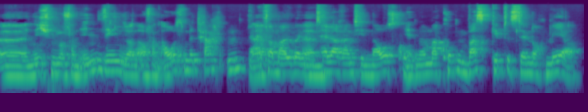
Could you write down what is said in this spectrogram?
äh, nicht nur von innen sehen, sondern auch von außen betrachten. Ja, einfach mal über den Ähm, Tellerrand hinaus gucken und mal gucken, was gibt es denn noch mehr?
